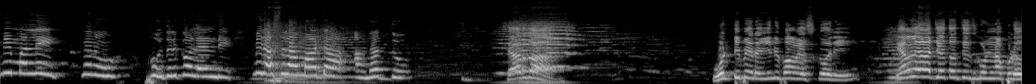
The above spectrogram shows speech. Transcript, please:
మిమ్మల్ని నేను వదులుకోలేండి మీరు అసలు ఆ మాట అనద్దు. శారదా ఒంటి మీద యూనిఫామ్ వేసుకొని నెల నెల జీతం తీసుకున్నప్పుడు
